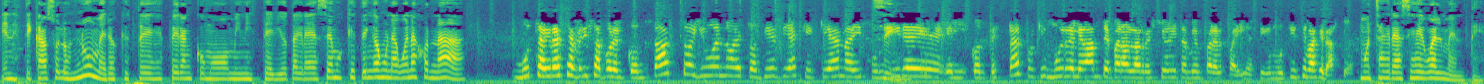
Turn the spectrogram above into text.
en este caso, los números que ustedes esperan como ministerio. Te agradecemos que tengas una buena jornada. Muchas gracias, Brisa, por el contacto. Ayúdenos estos 10 días que quedan a difundir eh, el contestar porque es muy relevante para la región y también para el país. Así que muchísimas gracias. Muchas gracias igualmente.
